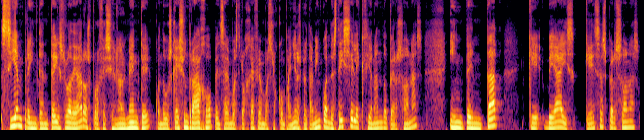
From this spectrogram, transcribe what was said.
siempre intentéis rodearos profesionalmente. Cuando buscáis un trabajo, pensar en vuestro jefe, en vuestros compañeros, pero también cuando estéis seleccionando personas, intentad que veáis que esas personas,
